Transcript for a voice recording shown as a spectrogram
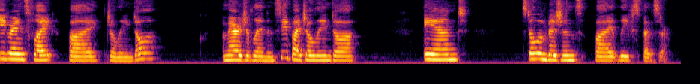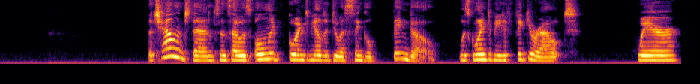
Igraine's Flight by Jolene Daw, A Marriage of Land and Sea by Jolene Daw, and Stolen Visions by Leif Spencer. The challenge then, since I was only going to be able to do a single bingo, was going to be to figure out where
